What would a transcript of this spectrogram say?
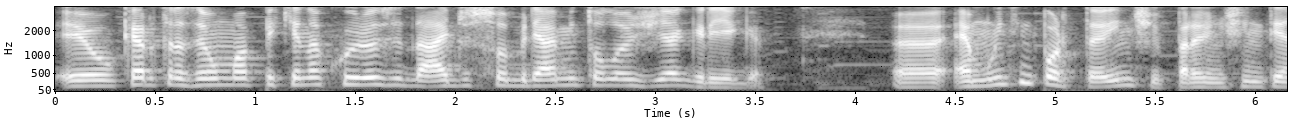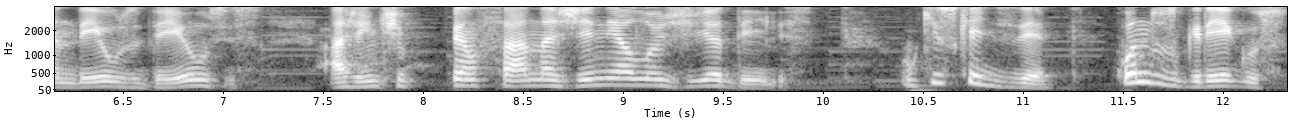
Eu quero trazer uma pequena curiosidade sobre a mitologia grega. Uh, é muito importante para a gente entender os deuses, a gente pensar na genealogia deles. O que isso quer dizer? Quando os gregos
